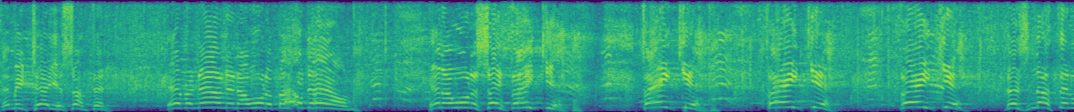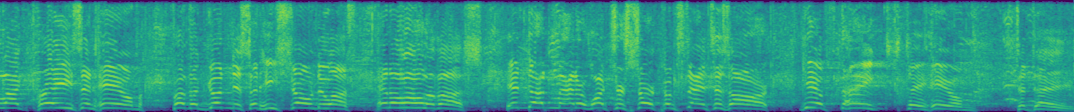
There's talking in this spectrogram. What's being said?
Let me tell you something. Every now and then I want to bow down and I want to say thank you. Thank you. Thank you. Thank you. There's nothing like praising Him for the goodness that He's shown to us and all of us. It doesn't matter what your circumstances are, give thanks to Him today.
